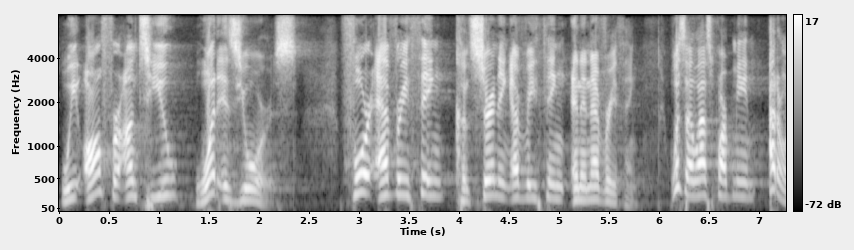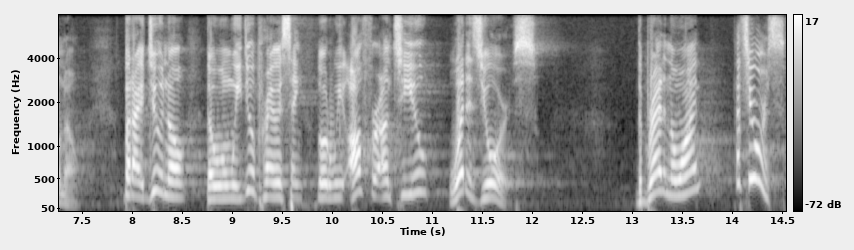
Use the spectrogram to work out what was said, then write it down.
We offer unto you what is yours for everything, concerning everything, and in everything. What's that last part mean? I don't know. But I do know that when we do pray, we're saying, Lord, we offer unto you what is yours. The bread and the wine, that's yours.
